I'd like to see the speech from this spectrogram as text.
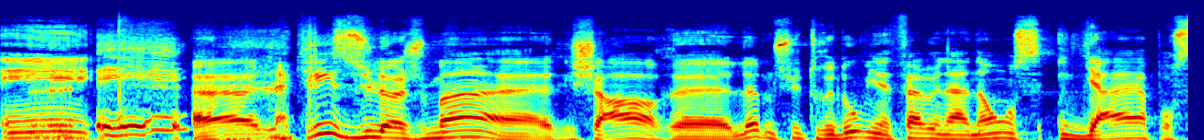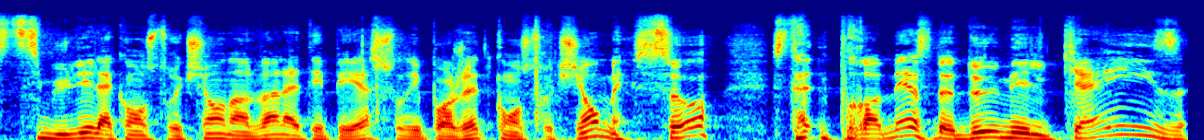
hein. euh, La crise du logement, euh, Richard, euh, là, M. Trudeau vient de faire une annonce hier pour stimuler la construction en enlevant la TPS sur les projets de construction, mais ça, c'était une promesse de 2015.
